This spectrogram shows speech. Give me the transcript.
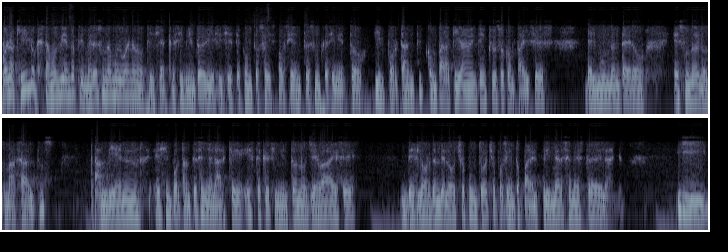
Bueno, aquí lo que estamos viendo primero es una muy buena noticia. Crecimiento de 17.6% es un crecimiento importante, comparativamente incluso con países del mundo entero, es uno de los más altos. También es importante señalar que este crecimiento nos lleva a ese del orden del 8.8% para el primer semestre del año. Y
